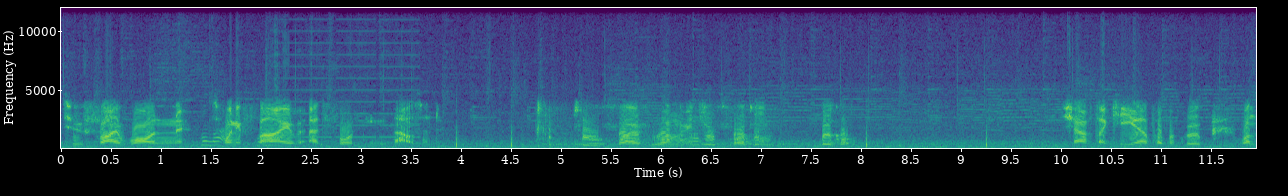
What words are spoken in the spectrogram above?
251, 25 at 14,000. 251, engine 14, Wilco. Shaft IKEA pop-up group 166,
